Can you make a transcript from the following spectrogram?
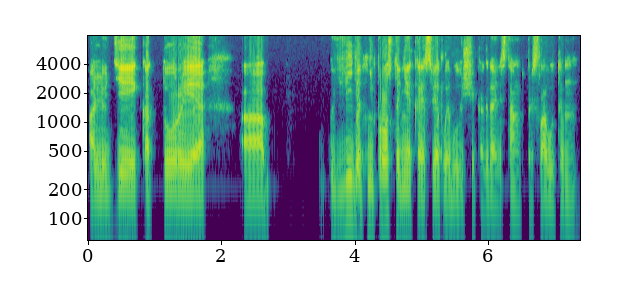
а людей, которые а, видят не просто некое светлое будущее, когда они станут пресловутым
